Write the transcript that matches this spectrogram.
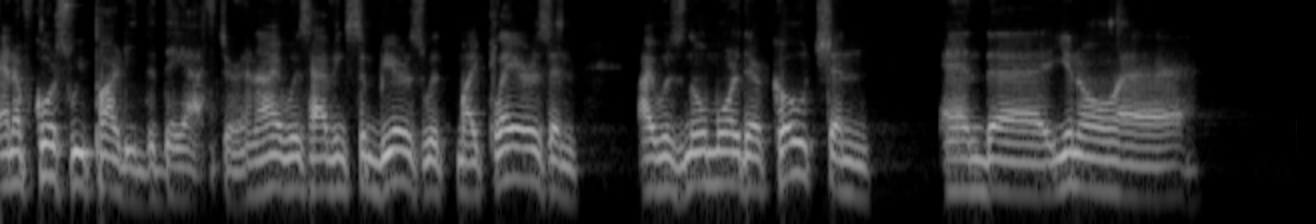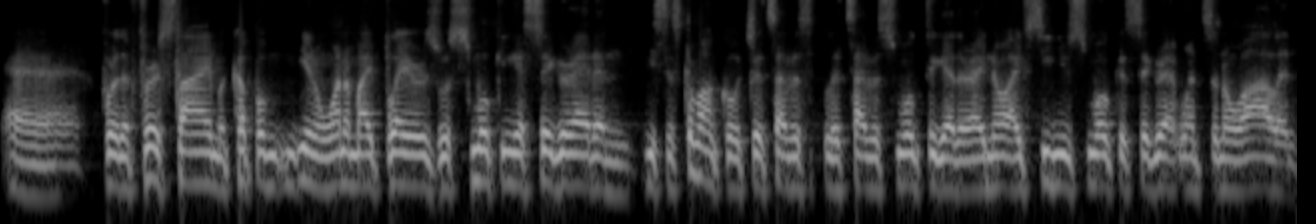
and of course, we partied the day after. And I was having some beers with my players, and I was no more their coach. And and uh, you know, uh, uh, for the first time, a couple, you know, one of my players was smoking a cigarette, and he says, "Come on, coach, let's have a let's have a smoke together." I know I've seen you smoke a cigarette once in a while, and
